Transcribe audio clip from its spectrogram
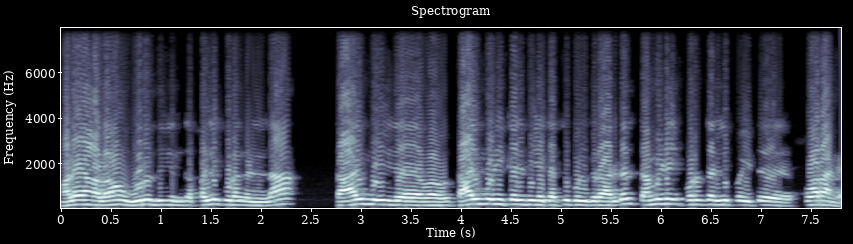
மலையாளம் உருது இந்த பள்ளிக்கூடங்கள்லாம் தாய்மொழி தாய்மொழி கல்வியை கற்றுக்கொள்கிறார்கள். தமிழை புறந்தள்ளி போயிட்டு போறாங்க.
